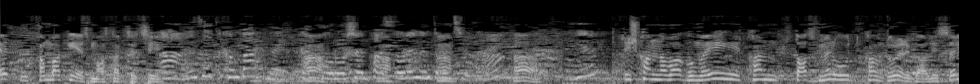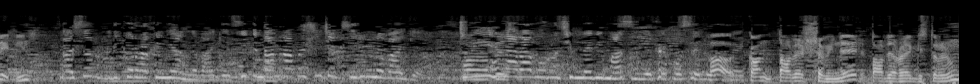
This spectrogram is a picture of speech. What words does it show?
Այդ խմբակի ես մասնակցեցի։ Ահա, հենց այդ խմբակն է, որոշել հա, ընտրությունը, հա։ Հա։ Եվ Ինչքան նվագում էի, այդքան ստացվում էր ու այդքան դուր էր գալիս էլի ինձ։ այսօր Գրիգոր Հակոբյան նվագեցիք, ընդհանրապես ինչ եք սիրում նվագել։ Հանրապես- հնարավորությունների մասին եթե խոսելու Հա, եք։ կան տարբեր շվիներ, տարբեր ռեգիստրերում,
